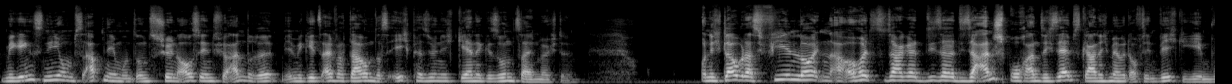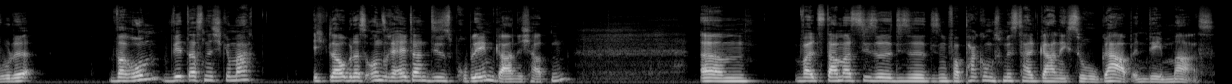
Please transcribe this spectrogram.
Mir ging es nie ums Abnehmen und ums schön Aussehen für andere. Mir geht es einfach darum, dass ich persönlich gerne gesund sein möchte. Und ich glaube, dass vielen Leuten heutzutage dieser, dieser Anspruch an sich selbst gar nicht mehr mit auf den Weg gegeben wurde. Warum wird das nicht gemacht? Ich glaube, dass unsere Eltern dieses Problem gar nicht hatten. Ähm, weil es damals diese, diese, diesen Verpackungsmist halt gar nicht so gab in dem Maß.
